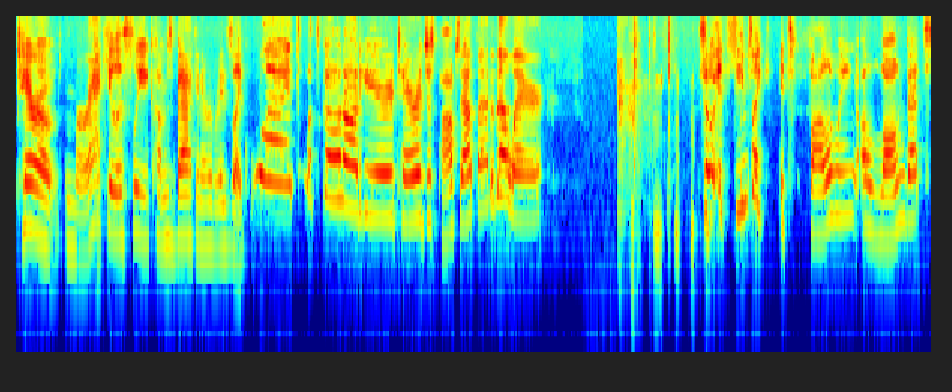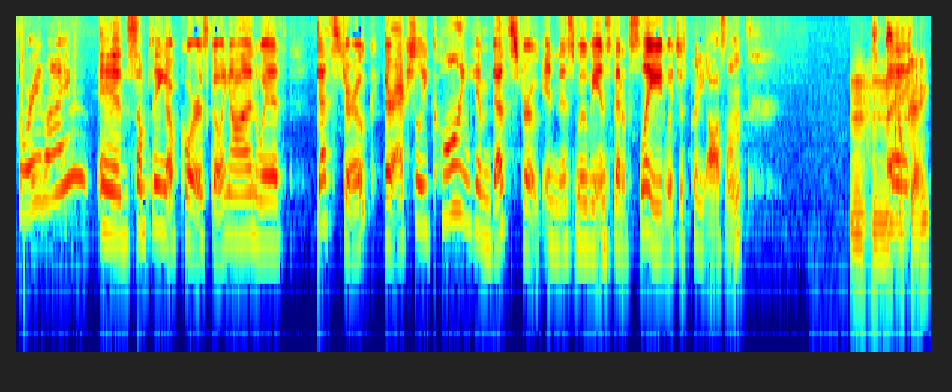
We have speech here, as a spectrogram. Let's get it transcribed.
Tara miraculously comes back, and everybody's like, "What? What's going on here?" Tara just pops out out of nowhere. so it seems like it's following along that storyline, and something, of course, going on with Deathstroke. They're actually calling him Deathstroke in this movie instead of Slade, which is pretty awesome. Mm-hmm. okay.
